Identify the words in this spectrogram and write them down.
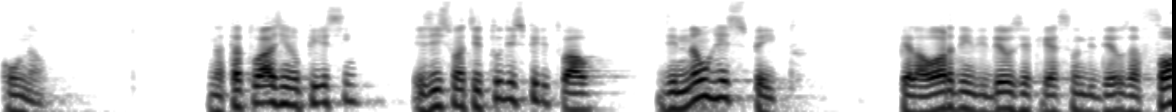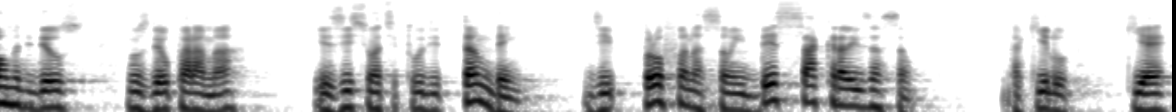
ou não. Na tatuagem no piercing, existe uma atitude espiritual de não respeito pela ordem de Deus e a criação de Deus, a forma de Deus nos deu para amar, existe uma atitude também de profanação e desacralização daquilo que é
